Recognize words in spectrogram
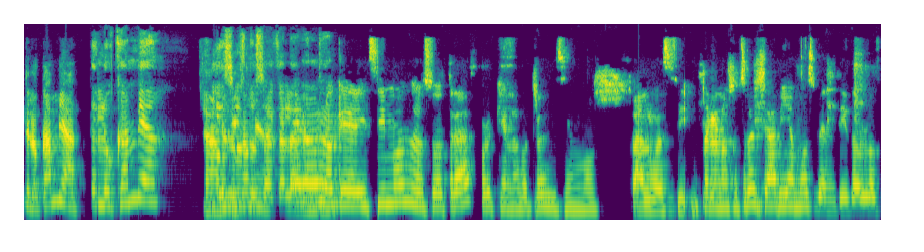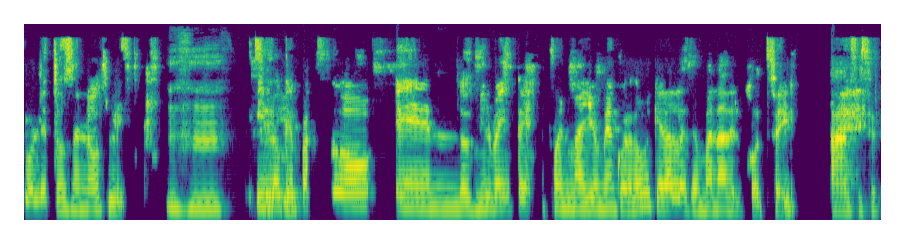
te lo cambia. te lo cambia. Ah, y eso ok. lo saca la Pero venta. lo que hicimos nosotras, porque nosotras hicimos algo así, pero nosotras ya habíamos vendido los boletos de Nosebleed. Y Sí. lo que pasó en 2020 fue en mayo, me acuerdo, que era la semana del hot sale. Ah, sí, sí.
